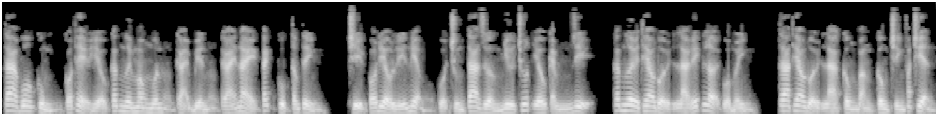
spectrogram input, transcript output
ta vô cùng có thể hiểu các ngươi mong muốn cải biến cái này cách cục tâm tình, chỉ có điều lý niệm của chúng ta dường như chút yếu kém gì, các ngươi theo đuổi là ích lợi của mình, ta theo đuổi là công bằng công chính phát triển.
